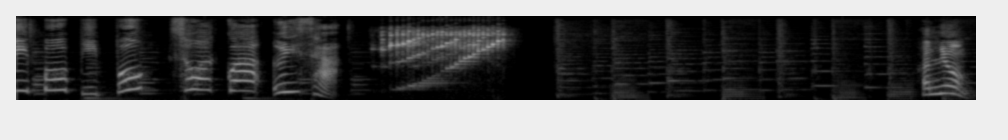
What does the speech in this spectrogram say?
삐뽀 삐뽀 소아과 의사 안녕.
